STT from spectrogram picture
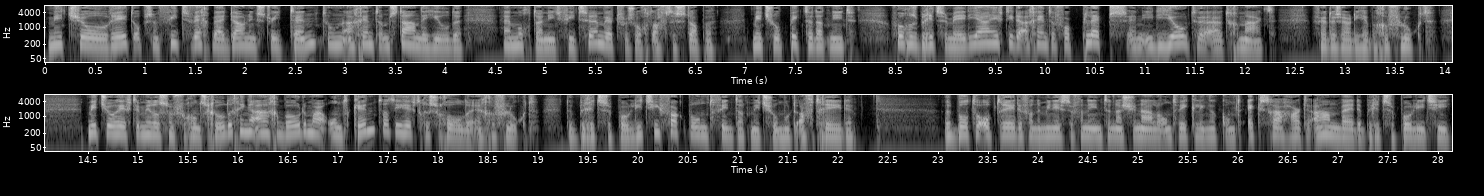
Mitchell reed op zijn fiets weg bij Downing Street 10 toen agenten hem staande hielden. Hij mocht daar niet fietsen en werd verzocht af te stappen. Mitchell pikte dat niet. Volgens Britse media heeft hij de agenten voor plebs en idioten uitgemaakt. Verder zou hij hebben gevloekt. Mitchell heeft inmiddels zijn verontschuldigingen aangeboden... maar ontkent dat hij heeft gescholden en gevloekt. De Britse politievakbond vindt dat Mitchell moet aftreden. Het botte optreden van de minister van Internationale Ontwikkelingen komt extra hard aan bij de Britse politie.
